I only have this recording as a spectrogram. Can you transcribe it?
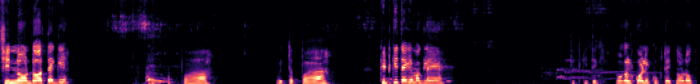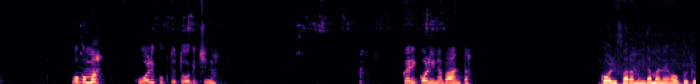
ಚಿನ್ನು ಡೋರ್ ತೆಗಿ. ಅಪ್ಪ, ಹೋಯ್ತಪ್ಪ. ಕಿಟಕಿ ತೆಗಿ ಮಗಳೇ. ಕಿಟಕಿ ತೆಗಿ. ಹೋಗಲ್ಲಿ ಕೋಳಿ ಕುಕ್ತೈತೆ ನೋಡು. ಹೋಗಮ್ಮ ಕೋಳಿ ಕುಕ್ತೈತೆ ಹೋಗಿ ಚಿನ್ನ. ಕರಿ ಕೋಳಿನ ಬಾ ಅಂತ. ಕೋಳಿ ಫಾರಮಿಂದ ಮನೆಗೆ ಹೋಗ್ಬಿಟ್ಟು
